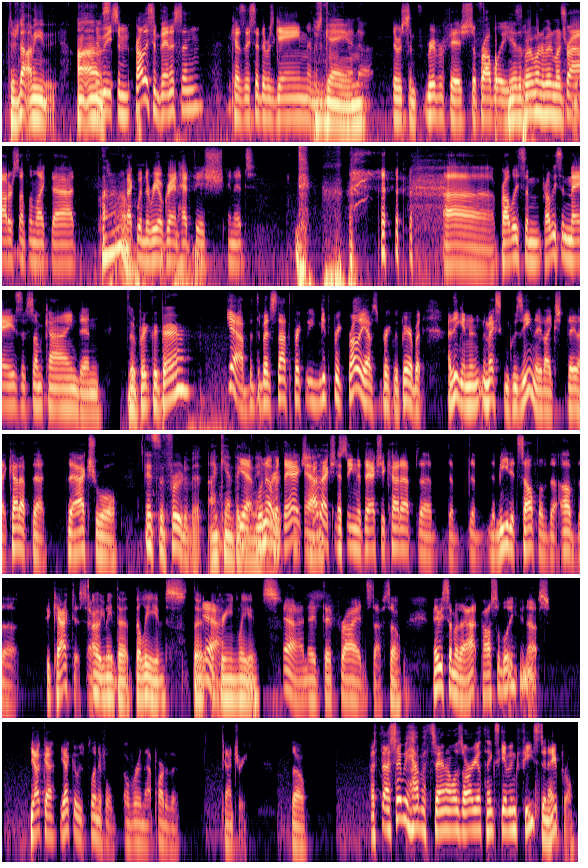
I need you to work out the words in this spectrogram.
There's not. I mean, uh, There some probably some venison because they said there was game and There's game. and, uh, there was some river fish, so probably yeah, there some probably wouldn't have been much trout or something like that. I don't know. back when the Rio Grande had fish in it. uh, probably some probably some maize of some kind, and the prickly pear. yeah, but but it's not the prickly. You can get the prick, probably have some prickly pear, but I think in the Mexican cuisine they like they like cut up that the actual It's the fruit of it. I can't think. yeah of the well no of it. but they actually Yeah, I've actually it- seen that they actually cut up the the the, the meat itself of the of the the cactus. Oh, you mean the, the leaves, the, Yeah. the green leaves. Yeah, and they they fry it and stuff. So maybe some of that, possibly. Who knows? Yucca, yucca was plentiful over in that part of the country. So I, th- I say we have a San Elizario Thanksgiving feast in April.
